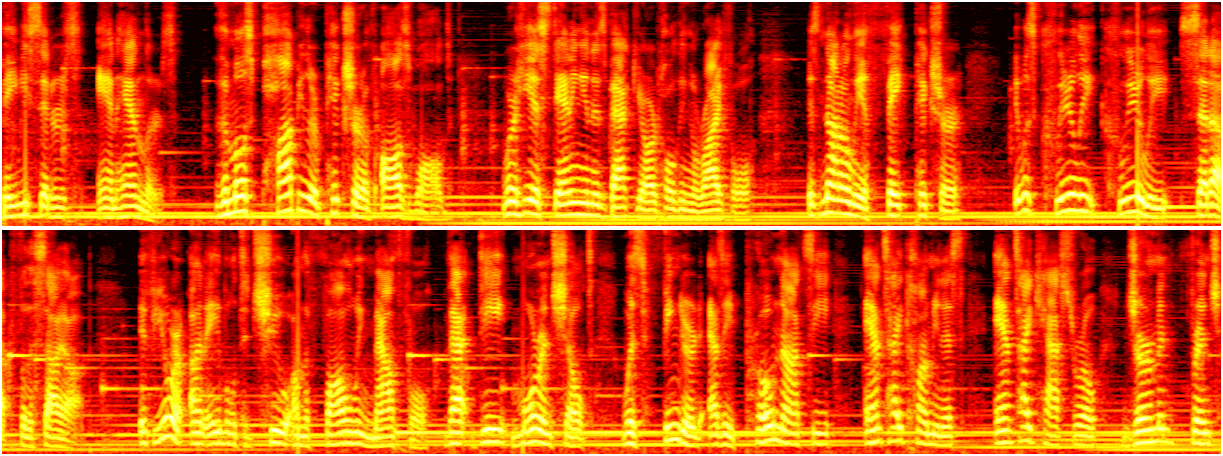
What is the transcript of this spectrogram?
babysitters, and handlers. The most popular picture of Oswald, where he is standing in his backyard holding a rifle, is not only a fake picture, it was clearly, clearly set up for the PSYOP. If you are unable to chew on the following mouthful, that de Mohrenschildt was fingered as a pro Nazi, anti communist, anti Castro, German, French,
